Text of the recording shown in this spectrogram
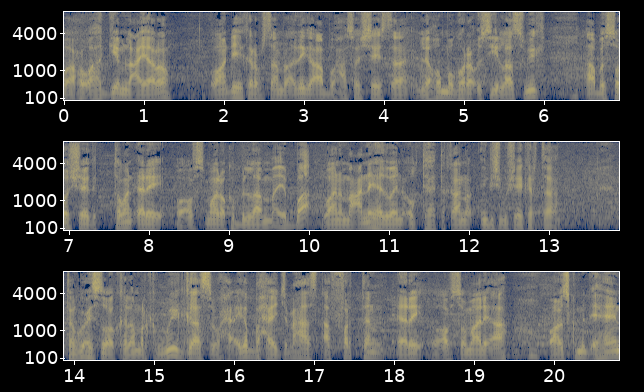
waxuu ahaa geem la cayaaro oo aan dhihi karo farsaamr adiga aabba waxaa soo sheegaysaa ile homog horaan u siiyey last week. Aabba soo sheegay toban erey oo af soomaaliya oo ka bilaabmaya ba waana macnaheeda waa ina og tahay taqaano ingilish ugu sheegi kartaa tan ku xii sidoo kale marka wiiggaas waxaa iga baxay jimcahaas afartan erey oo af soomaali ah oo aan isku mid ahayn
